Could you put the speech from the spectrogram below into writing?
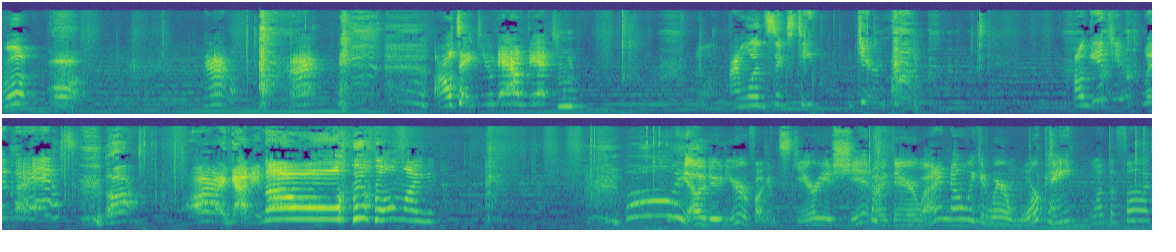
Oh. I'll take you down, bitch. I'm 116. I'll get you with my ass. ah! I got it! No! Oh my god. Oh, oh, dude, you're fucking scary as shit right there. I didn't know we could wear war paint. What the fuck?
